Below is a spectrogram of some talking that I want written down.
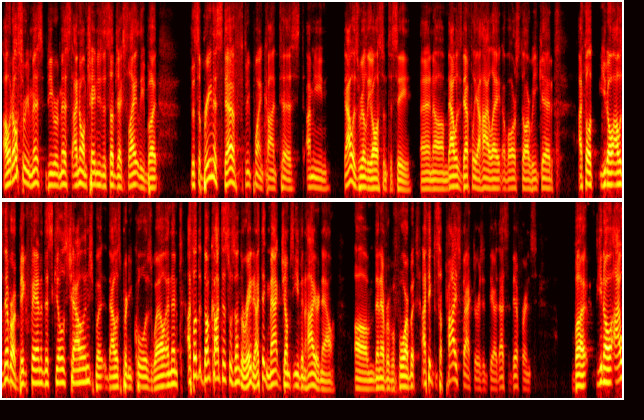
I would also remiss, be remiss. I know I'm changing the subject slightly, but the Sabrina Steph three point contest. I mean, that was really awesome to see, and um, that was definitely a highlight of All Star Weekend. I thought, you know, I was never a big fan of the skills challenge, but that was pretty cool as well. And then I thought the dunk contest was underrated. I think Mac jumps even higher now um, than ever before. But I think the surprise factor isn't there. That's the difference. But you know, I,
